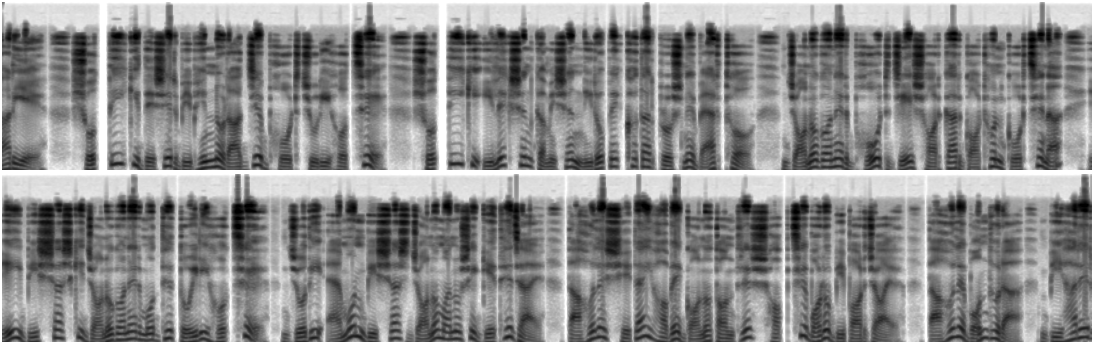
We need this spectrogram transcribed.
দাঁড়িয়ে, সত্যিই কি দেশের বিভিন্ন রাজ্যে ভোট চুরি হচ্ছে? সত্যিই কি ইলেকশন কমিশন নিরপেক্ষতার প্রশ্নে ব্যর্থ? জনগণের ভোট যে সরকার গঠন করছে না, এই বিশ্বাস কি জনগণের মধ্যে তৈরি হচ্ছে? যদি এমন বিশ্বাস জনমানুষে গেথে যায়, তাহলে সেটাই হবে গণতন্ত্রের সবচেয়ে বড় বিপর্যয়। তাহলে বন্ধুরা, বিহারের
